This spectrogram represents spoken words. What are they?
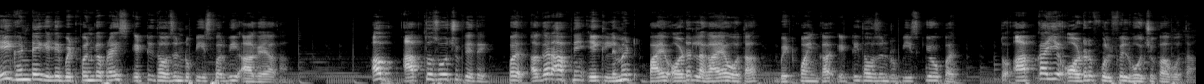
एक घंटे के लिए बिटकॉइन का प्राइस एट्टी थाउज़ेंड रुपीज़ पर भी आ गया था। अब आप तो सो चुके थे, पर अगर आपने एक लिमिट बाय ऑर्डर लगाया होता बिटकॉइन का एट्टी थाउज़ेंड रुपीज़ के ऊपर तो आपका ये ऑर्डर फुलफिल हो चुका होता।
